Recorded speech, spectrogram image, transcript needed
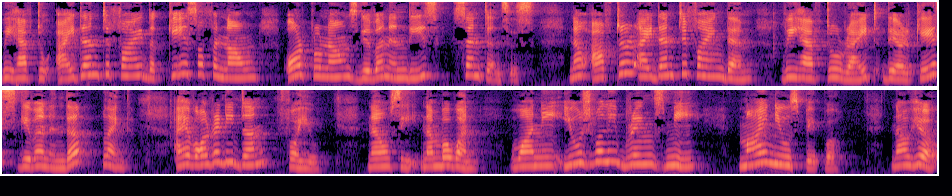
We have to identify the case of a noun or pronouns given in these sentences. Now after identifying them, we have to write their case given in the blank. I have already done for you. Now see, number one, Vani usually brings me my newspaper. Now here,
